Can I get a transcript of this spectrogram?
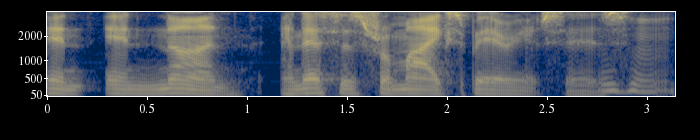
in in none, and this is from my experiences, mm-hmm.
